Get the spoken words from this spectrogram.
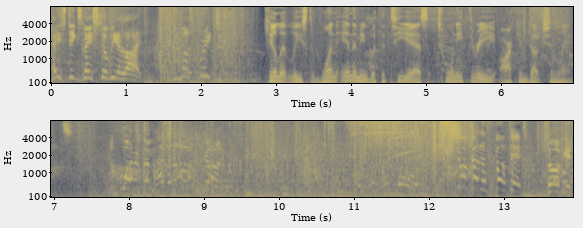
Hastings may still be alive. We must reach. Kill at least one enemy with the TS-23 arc induction lance. One of them has an arc gun. Shotgunner spotted! Target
